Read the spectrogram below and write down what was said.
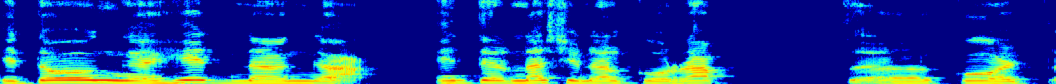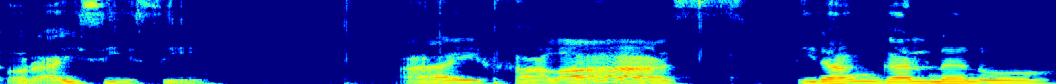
itong head ng uh, International Corrupt uh, Court or ICC ay halas tinanggal na no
